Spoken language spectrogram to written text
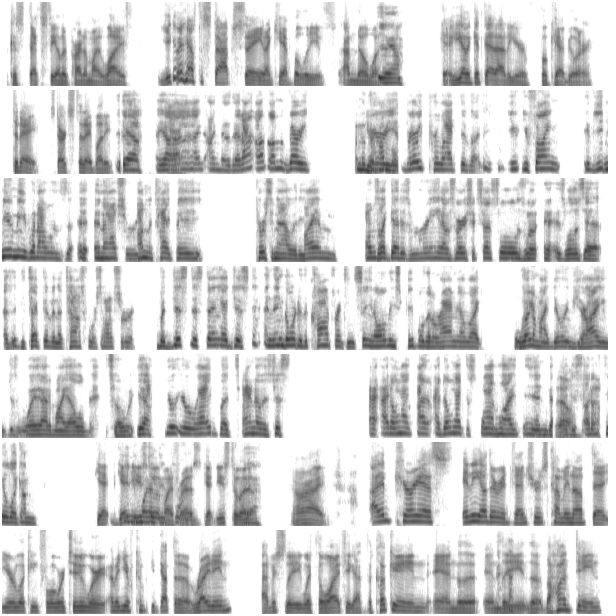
because that's the other part of my life. You're going to have to stop saying, I can't believe I'm no one. Yeah. Okay. You got to get that out of your vocabulary today. Starts today, buddy. Yeah. Yeah. Right. I, I know that. I, I'm a very, I'm a You're very, humble. very proactive. Uh, you, you find if you knew me when I was a, an officer, I'm the type A personality. I am. I was like that as a Marine. I was very successful as well as well as a as a detective and a task force officer. But this this thing, I just and then going to the conference and seeing all these people that are around me, I'm like, what am I doing here? I am just way out of my element. So yeah, you're you're right, but I don't know. It's just I, I don't like I, I don't like the spotlight, and I just I don't feel like I'm Get get used to it, my friends. Get used to it. Yeah. All right. I'm curious. Any other adventures coming up that you're looking forward to? Where I mean, you've you've got the writing, obviously with the wife. You got the cooking and the and the the the hunting.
